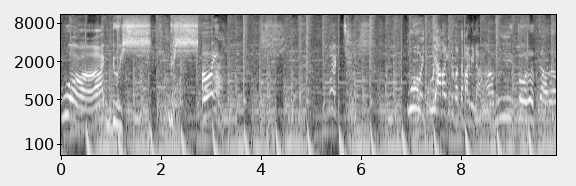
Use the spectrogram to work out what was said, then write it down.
ওই ডিশ ডিশ। ওই। তুই তুই আমার কিছু করতে পারবি না। আমি তোর চারা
